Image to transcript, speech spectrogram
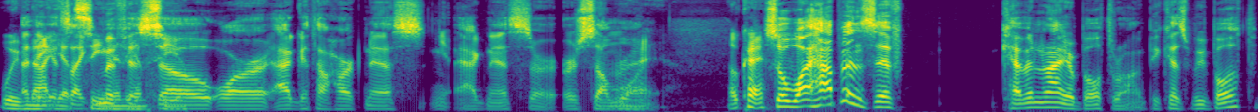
we've I not yet like seen in the MCU? Mephisto or Agatha Harkness, Agnes, or, or someone. Right. Okay. So what happens if Kevin and I are both wrong because we both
